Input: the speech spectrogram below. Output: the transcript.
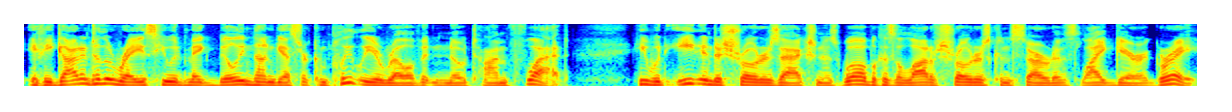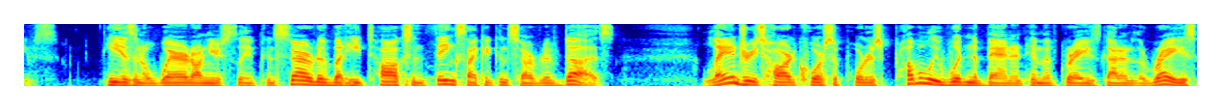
If he got into the race, he would make Billy Nungesser completely irrelevant in no time flat he would eat into Schroder's action as well because a lot of Schroder's conservatives like Garret Graves. He isn't a wear it on your sleeve conservative, but he talks and thinks like a conservative does. Landry's hardcore supporters probably wouldn't abandon him if Graves got into the race.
